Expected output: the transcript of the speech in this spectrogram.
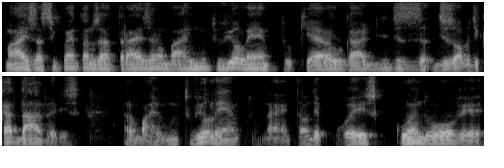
mas há 50 anos atrás era um bairro muito violento, que era lugar de des- desova de cadáveres. Era um bairro muito violento, né? Então depois, quando houve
